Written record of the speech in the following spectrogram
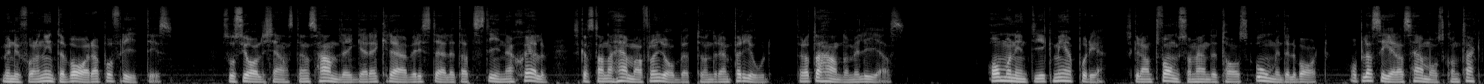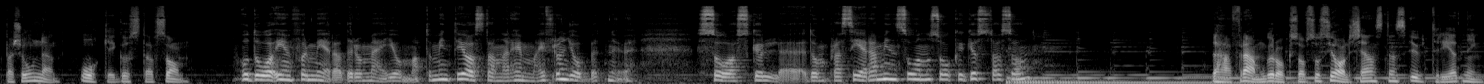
men nu får han inte vara på fritids. Socialtjänstens handläggare kräver istället att Stina själv ska stanna hemma från jobbet under en period för att ta hand om Elias. Om hon inte gick med på det skulle han tvångsomhändertas omedelbart och placeras hemma hos kontaktpersonen, Åke Gustafsson. Och då informerade de mig om att om inte jag stannar hemma ifrån jobbet nu så skulle de placera min son hos Åke Gustafsson. Det här framgår också av socialtjänstens utredning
